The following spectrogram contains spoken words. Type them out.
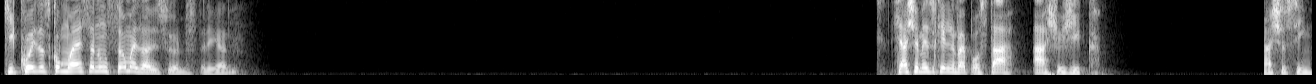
que coisas como essa não são mais absurdos, tá ligado? Você acha mesmo que ele não vai postar? Acho, Gica. Acho sim.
